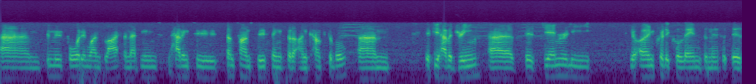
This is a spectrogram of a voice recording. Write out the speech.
um, to move forward in one's life, and that means having to sometimes do things that are uncomfortable. Um, if you have a dream, uh, there's generally your own critical lens, and there's, there's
